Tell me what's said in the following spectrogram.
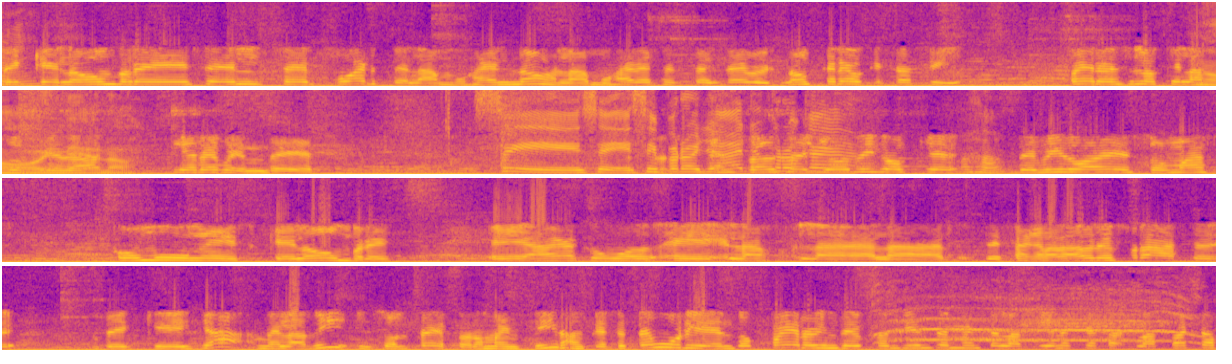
de que el hombre es el ser fuerte, la mujer no, la mujer es el ser débil. No creo que sea así, pero es lo que la No, sociedad no. quiere vender. Sí, sí, sí, pero ya yo Entonces creo que... yo digo que Ajá. debido a eso más común es que el hombre eh, haga como eh, la, la, la desagradable frase de que ya me la di y solté, pero mentira, aunque se esté muriendo, pero independientemente la tiene que la saca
